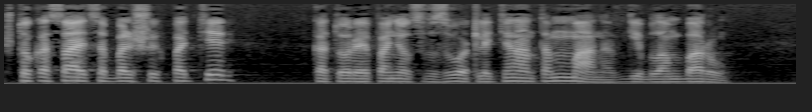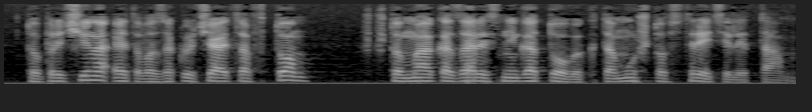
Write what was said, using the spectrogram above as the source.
Что касается больших потерь, которые понес взвод лейтенанта Мана в гиблом бару, то причина этого заключается в том, что мы оказались не готовы к тому, что встретили там.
